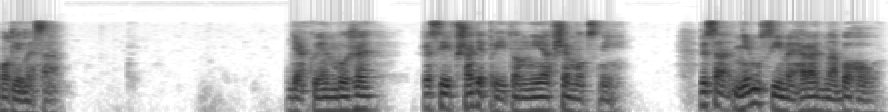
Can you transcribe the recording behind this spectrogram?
Modlíme sa. Ďakujem Bože, že si všade prítomný a všemocný. Že sa nemusíme hrať na bohov,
